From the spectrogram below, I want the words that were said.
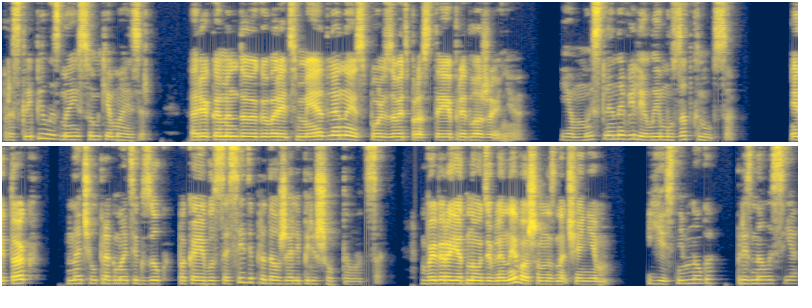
проскрипел из моей сумки Майзер. Рекомендую говорить медленно и использовать простые предложения. Я мысленно велела ему заткнуться. Итак, начал прагматик Зук, пока его соседи продолжали перешептываться. Вы, вероятно, удивлены вашим назначением? Есть немного, призналась я.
